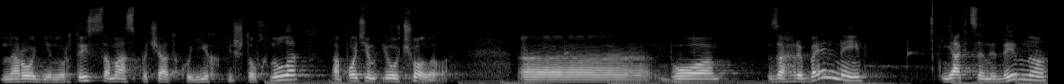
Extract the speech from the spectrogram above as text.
народні нурти, сама спочатку їх підштовхнула, а потім і очолила. Бо Загребельний як це не дивно,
